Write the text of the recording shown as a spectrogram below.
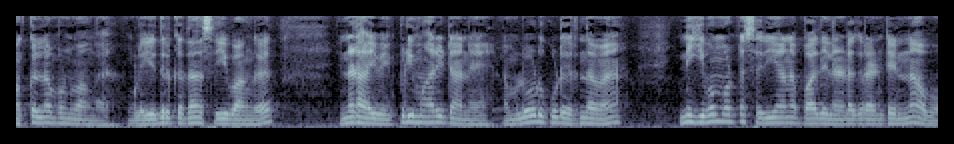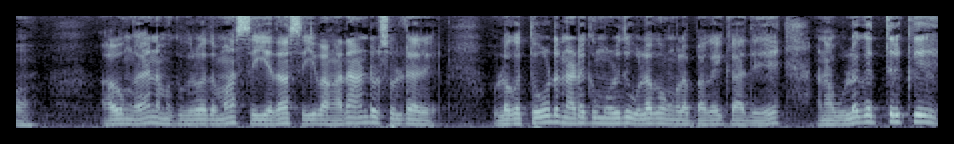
மக்கள்லாம் பண்ணுவாங்க. உங்களை எதிர்க்க தான் செய்வாங்க. என்னடா இவன் இப்படி மாறிட்டானே? நம்மளோடு கூட இருந்தவன் இன்றைக்கி இவன் மட்டும் சரியான பாதையில் நடக்கிறான்ட்டு என்ன ஆகும்? அவங்க நமக்கு விரோதமாக செய்ய தான் செய்வாங்க. அதான் ஆண்டவர் சொல்கிறாரு உலகத்தோடு நடக்கும் பொழுது உலகம் உங்களை பகைக்காது. ஆனால் உலகத்திற்கு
